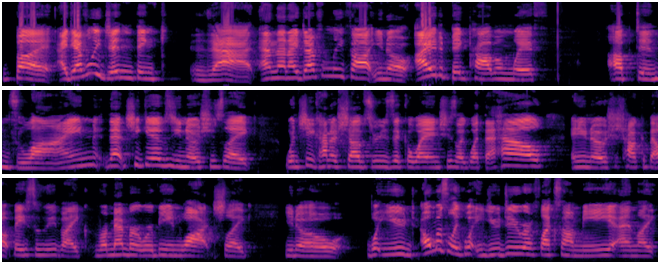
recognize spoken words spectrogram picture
But I definitely didn't think that. And then I definitely thought, you know, I had a big problem with Upton's line that she gives. You know, she's like, when she kind of shoves Ruzek away and she's like, what the hell? And, you know, she talked about basically like, remember, we're being watched. Like, you know, what you almost like what you do reflects on me. And like,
